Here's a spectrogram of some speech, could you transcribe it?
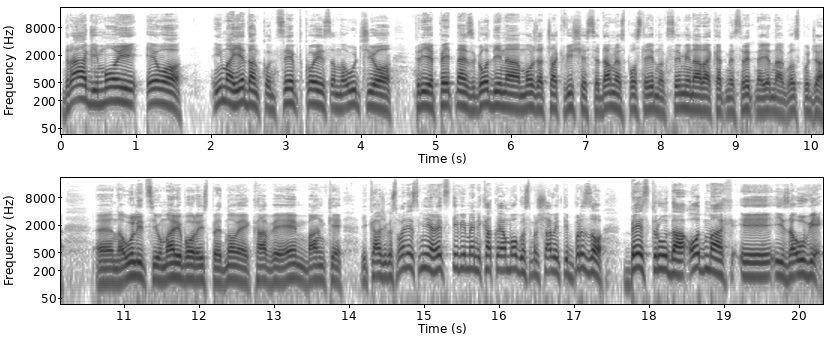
Dragi moji, evo, ima jedan koncept koji sam naučio prije 15 godina, možda čak više, 17 poslije jednog seminara kad me sretne jedna gospođa na ulici u Mariboru ispred nove KVM banke i kaže gospodine Smiljan recite vi meni kako ja mogu smršaviti brzo, bez truda, odmah i, i za uvijek.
